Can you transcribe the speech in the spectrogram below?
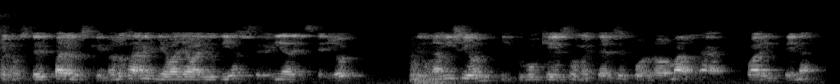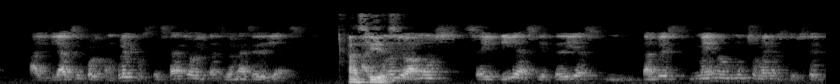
bueno, usted, para los que no lo saben, lleva ya varios días, usted venía del exterior, de una misión y tuvo que someterse por norma a una cuarentena, aislarse por completo. Usted está en su habitación hace días. Así Algunos llevamos seis días, siete días, tal vez menos, mucho menos que usted.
